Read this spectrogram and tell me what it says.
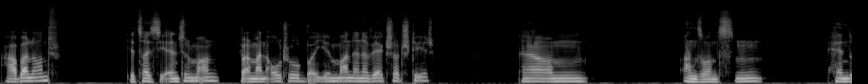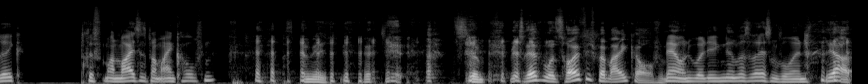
Haberland. Jetzt heißt sie Entelmann, weil mein Auto bei ihrem Mann in der Werkstatt steht. Ähm, ansonsten Hendrik trifft man meistens beim Einkaufen. Stimmt. Wir treffen uns häufig beim Einkaufen. Ja, und überlegen dann, was wir essen wollen. Ja.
